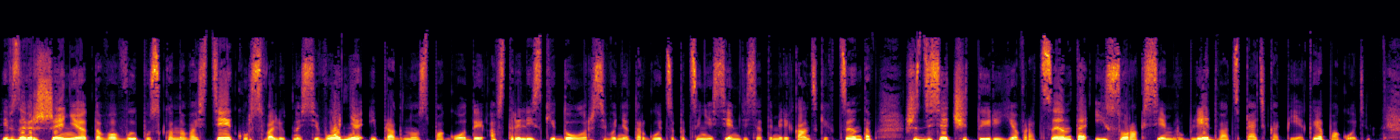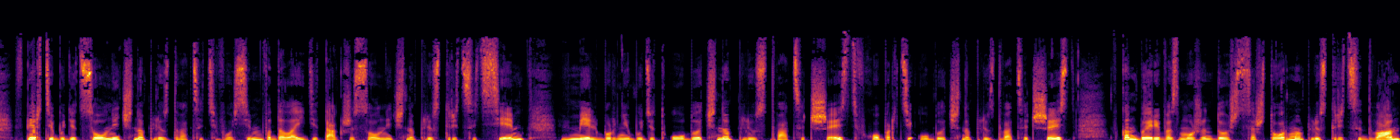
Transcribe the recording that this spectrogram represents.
И в завершении этого выпуска новостей курс валют на сегодня и прогноз погоды. Австралийский доллар сегодня торгуется по цене 70 американских центов, 64 евроцента и 47 рублей 25 копеек. И о погоде. В Перте будет солнечно, плюс 28, в Адалаиде также солнечно, плюс 37, в Мельбурне будет облачно, плюс 26, в Хобарте облачно, плюс 26, в Канберре возможен дождь со штормом, плюс 32,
